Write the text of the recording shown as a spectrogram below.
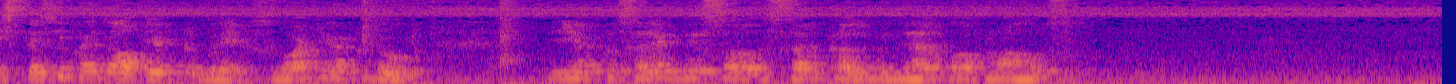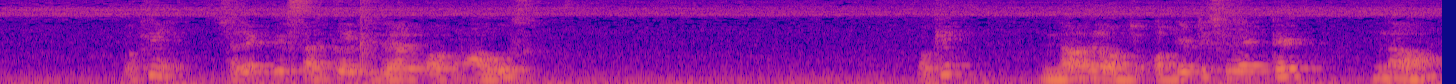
Specify the object to break. So what you have to do you have to select this uh, circle with the help of mouse. Okay? Select this circle with the help of mouse. Okay? Now the object is selected. Now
